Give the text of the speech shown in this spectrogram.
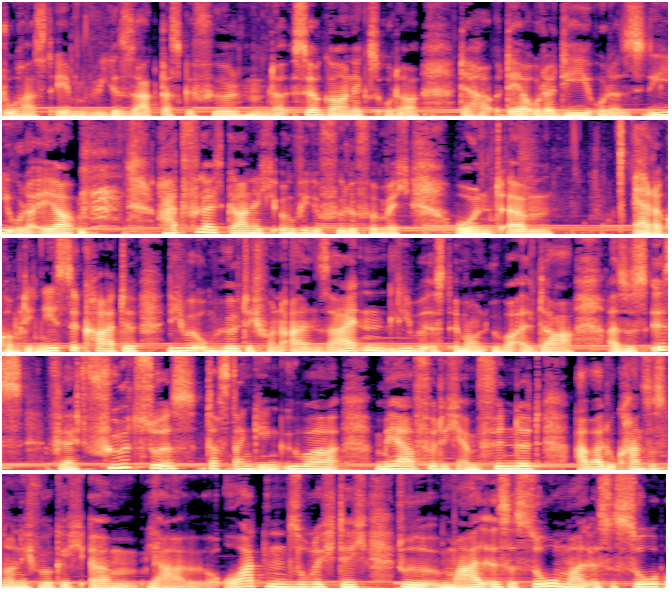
du hast eben, wie gesagt, das Gefühl, hm, da ist ja gar nichts oder der, der oder die oder sie oder er hat vielleicht gar nicht irgendwie Gefühle für mich. Und ähm, ja, da kommt die nächste Karte. Liebe umhüllt dich von allen Seiten. Liebe ist immer und überall da. Also es ist, vielleicht fühlst du es, dass dein Gegenüber mehr für dich empfindet, aber du kannst es noch nicht wirklich, ähm, ja, orten so richtig. Du, mal ist es so, mal ist es so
